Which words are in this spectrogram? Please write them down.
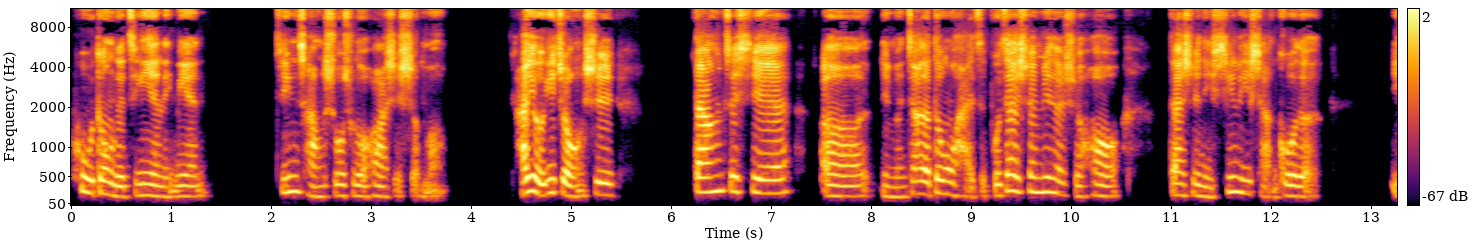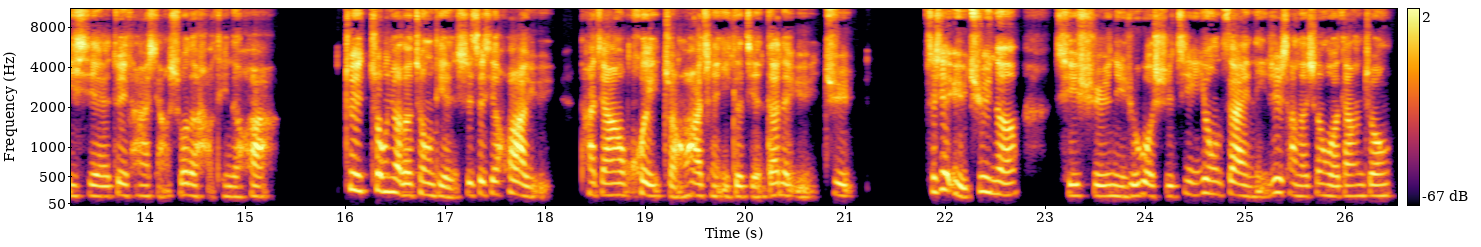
互动的经验里面，经常说出的话是什么。还有一种是，当这些呃你们家的动物孩子不在身边的时候，但是你心里闪过的一些对他想说的好听的话。最重要的重点是这些话语。它将会转化成一个简单的语句。这些语句呢，其实你如果实际用在你日常的生活当中，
